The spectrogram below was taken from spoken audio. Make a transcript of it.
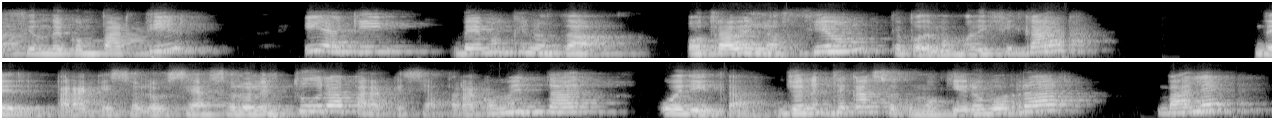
opción de compartir. Y aquí vemos que nos da otra vez la opción que podemos modificar para que solo sea solo lectura, para que sea para comentar o editar. Yo en este caso, como quiero borrar, ¿vale?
